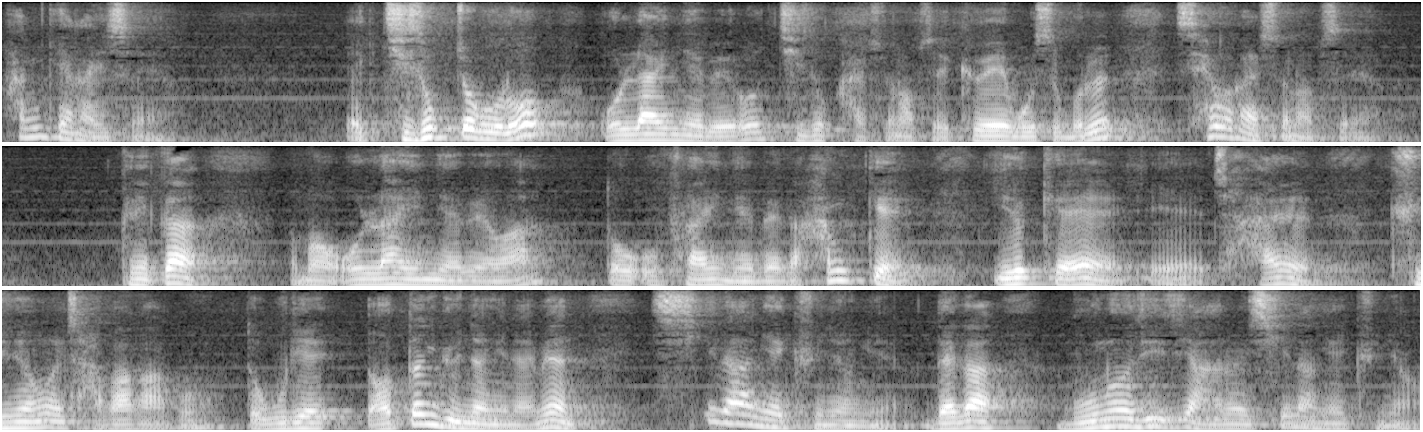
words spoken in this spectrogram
한계가 있어요. 지속적으로 온라인 예배로 지속할 수는 없어요. 교회의 모습을 세워갈 수는 없어요. 그러니까 뭐 온라인 예배와 또 오프라인 예배가 함께 이렇게 예, 잘 균형을 잡아가고 또 우리의 어떤 균형이냐면 신앙의 균형이에요. 내가 무너지지 않을 신앙의 균형.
